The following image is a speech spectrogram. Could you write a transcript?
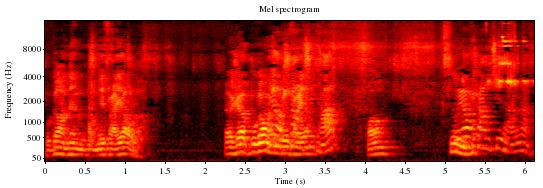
不告诉那没法要了。要是不告诉你没法要上去堂，啊。那不不要上去堂了，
